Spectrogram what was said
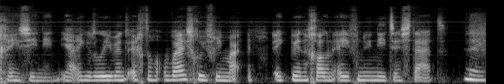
geen zin in. Ja, ik bedoel, je bent echt een onwijs goede vriend, maar ik ben gewoon even nu niet in staat. Nee.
